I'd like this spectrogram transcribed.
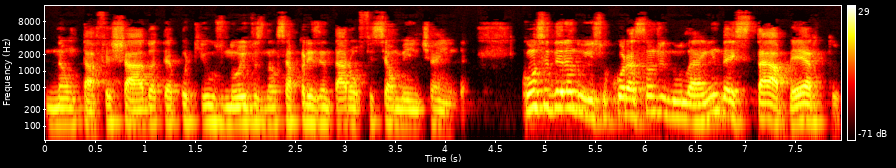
não está fechado, até porque os noivos não se apresentaram oficialmente ainda. Considerando isso, o coração de Lula ainda está aberto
